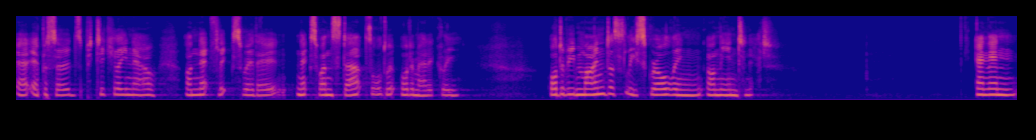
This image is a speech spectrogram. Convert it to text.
uh, episodes, particularly now on Netflix, where the next one starts auto- automatically, or to be mindlessly scrolling on the internet. And then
